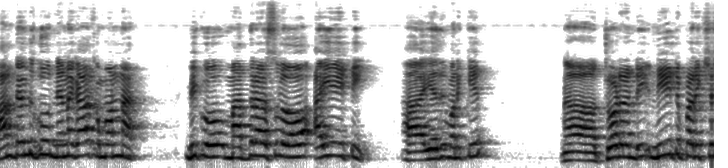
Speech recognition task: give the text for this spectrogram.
అంతెందుకు? నిన్నగాక మొన్న మీకు మద్రాసులో ఐఐటి ఏది మనకి? చూడండి నీటి పరీక్ష.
